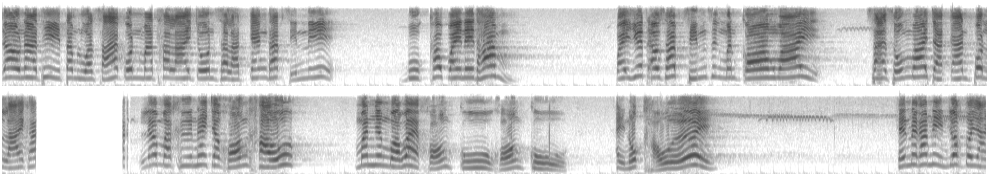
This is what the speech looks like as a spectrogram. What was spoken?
เจ้าหน้าที่ตำรวจสากลมาทลายโจรสลัดแก๊งทักษิณนนี้ บุกเข้าไปในถ้ำไปยึดเอาทรัพย์สินซึ่งมันกองไว้ สะสมไว้จากการป้นหลายครั้งแล้วมาคืนให้เจ้าของเขา มันยังบอกว่าของกูของกู ไอ้นกเขาเอ้ยเห็นไหมครับนี่ยกตัวอย่าง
